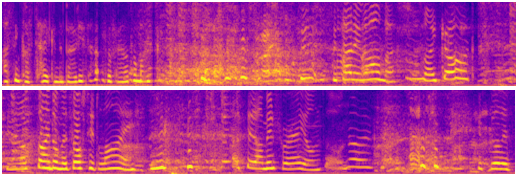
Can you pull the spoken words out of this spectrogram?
I think I've taken the bodhisattva vows." Oh my god, that's it, the Dalai Lama. Oh my god, you know, I've signed on the dotted line. I said, "I'm in for aeons." Oh no, you feel this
